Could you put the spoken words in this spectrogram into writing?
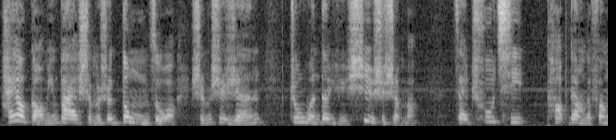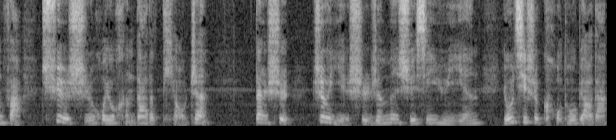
还要搞明白什么是动作，什么是人，中文的语序是什么。在初期，top down 的方法确实会有很大的挑战，但是这也是人们学习语言。尤其是口头表达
